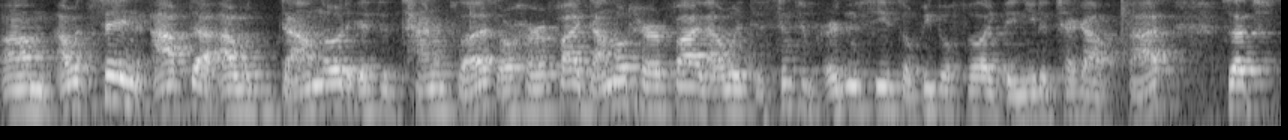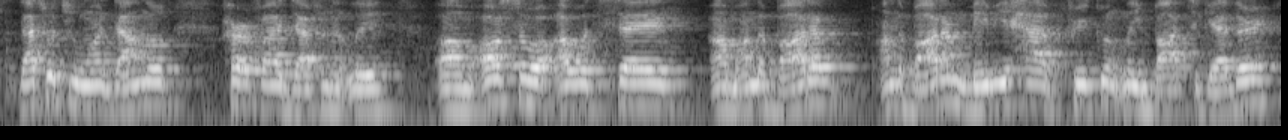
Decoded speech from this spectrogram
Um, I would say an app that I would download is the Timer Plus or Hurrify. Download Hurrify. That way, it's a sense of urgency, so people feel like they need to check out fast. So that's that's what you want. Download Hurrify definitely. Um, also, I would say um, on the bottom, on the bottom, maybe have frequently bought together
